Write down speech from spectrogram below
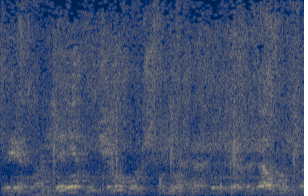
Привет, вам да нет, ничего больше не нужно. Это договор по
